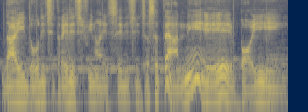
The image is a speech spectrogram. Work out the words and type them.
dai 12-13 fino ai 16-17 anni e poi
